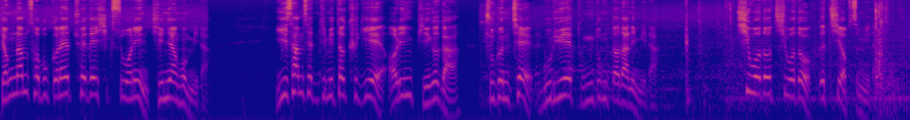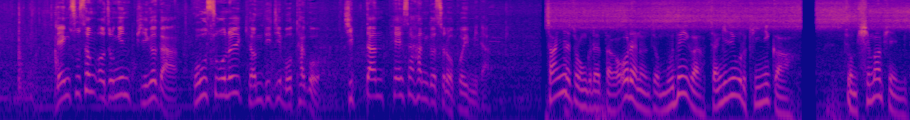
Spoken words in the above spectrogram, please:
경남 서부권의 최대 식수원인 진양호입니다. 2, 3cm 크기의 어린 빙어가 죽은 채 물 위에 둥둥 떠다닙니다. 치워도 치워도 끝이 없습니다. 냉수성 어종인 빙어가 고수온을 견디지 못하고 집단 폐사한 것으로 보입니다. 작년에 좀 그랬다가 올해는 좀 무더위가 장기적으로 기니까 좀 심한 편입니다.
